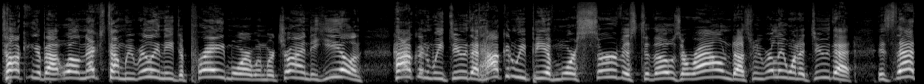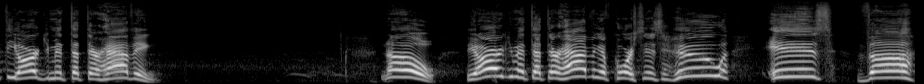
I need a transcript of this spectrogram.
talking about, well, next time we really need to pray more when we're trying to heal? And how can we do that? How can we be of more service to those around us? We really want to do that. Is that the argument that they're having? No. The argument that they're having, of course, is who is the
